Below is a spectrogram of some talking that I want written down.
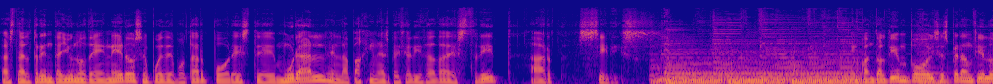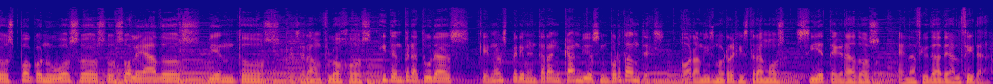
Hasta el 31 de enero se puede votar por este mural en la página especializada Street Art Series. En cuanto al tiempo, hoy se esperan cielos poco nubosos o soleados, vientos que serán flojos y temperaturas que no experimentarán cambios importantes. Ahora mismo registramos 7 grados en la ciudad de Alcira.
